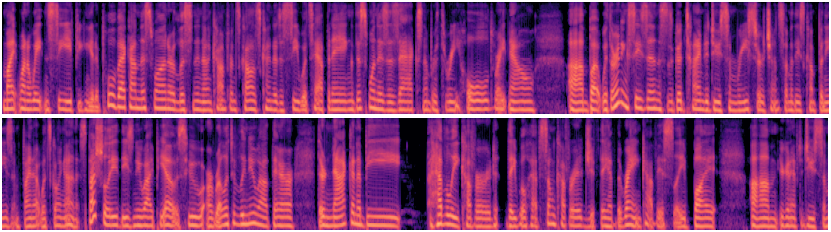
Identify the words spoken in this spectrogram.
might want to wait and see if you can get a pullback on this one or listening on conference calls kind of to see what's happening. This one is a Zacks number three hold right now. Um, but with earnings season, this is a good time to do some research on some of these companies and find out what's going on, especially these new IPOs who are relatively new out there. They're not going to be heavily covered. They will have some coverage if they have the rank, obviously, but um, you're going to have to do some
